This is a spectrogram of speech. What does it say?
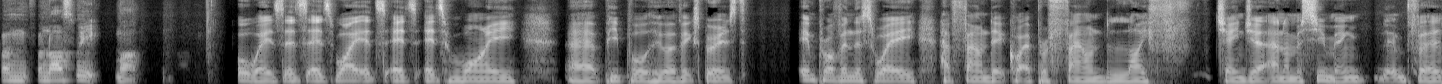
from from last week, Mark? Always, it's it's why it's it's it's why uh, people who have experienced improv in this way have found it quite a profound life changer and i'm assuming uh, for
